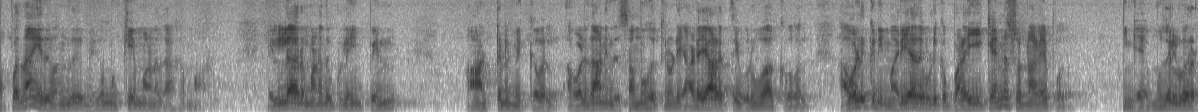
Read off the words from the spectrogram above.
அப்போ தான் இது வந்து மிக முக்கியமானதாக மாறும். எல்லார் மனதுக்குள்ளேயும் பெண் ஆற்றல் மிக்கவள். அவள் தான் இந்த சமூகத்தினுடைய அடையாளத்தை உருவாக்குவள் அவளுக்கு நீ மரியாதை கொடுக்க பழகிக்கன்னு சொன்னாலே போதும். இங்கே முதல்வர்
